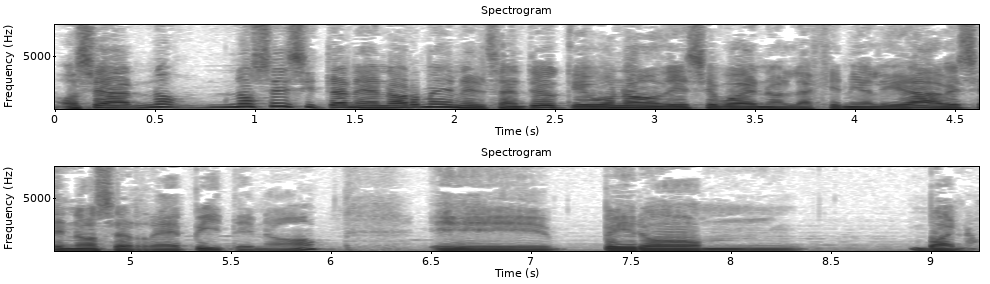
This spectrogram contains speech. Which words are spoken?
o sea, no, no sé si tan enorme en el sentido que uno dice, bueno, la genialidad a veces no se repite, ¿no? Eh, pero, mm, bueno,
